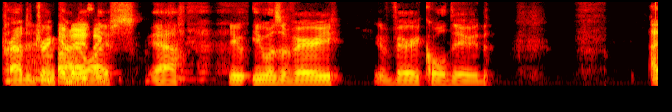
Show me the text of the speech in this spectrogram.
proud to drink High Lifes. Yeah. He he was a very very cool dude. I,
